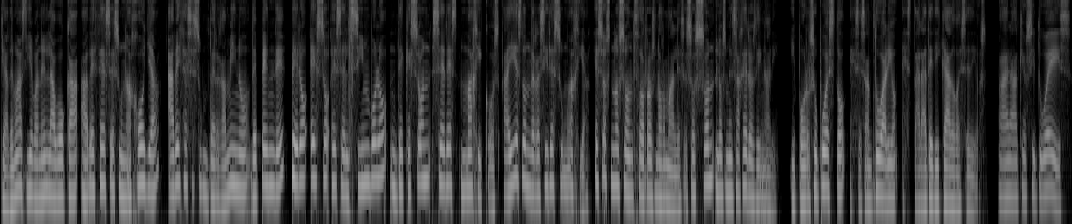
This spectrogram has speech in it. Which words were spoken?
que además llevan en la boca, a veces es una joya, a veces es un pergamino, depende, pero eso es el símbolo de que son seres mágicos. Ahí es donde reside su magia. Esos no son zorros normales, esos son los mensajeros de Inari. Y por supuesto, ese santuario estará dedicado a ese dios. Para que os situéis,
